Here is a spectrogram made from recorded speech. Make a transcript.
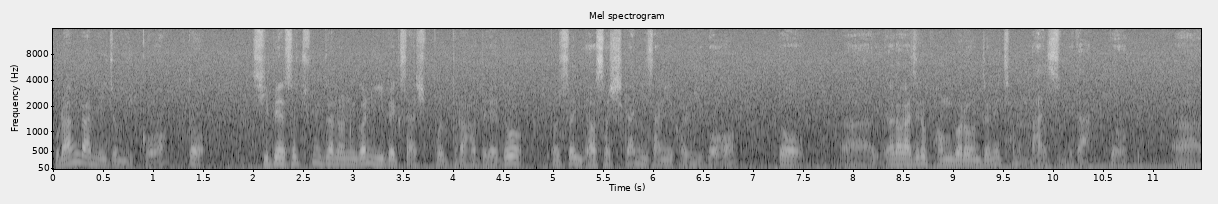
불안감이 좀 있고 또 집에서 충전하는 건 240볼트라 하더라도 벌써 6시간 이상이 걸리고 또 어, 여러 가지로 번거로운 점이 참 많습니다. 또 어,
